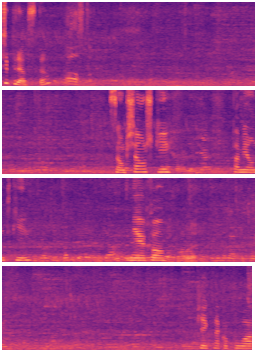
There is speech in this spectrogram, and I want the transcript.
czy prosto? Prosto. Są książki, pamiątki, miecho, piękna kopuła.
